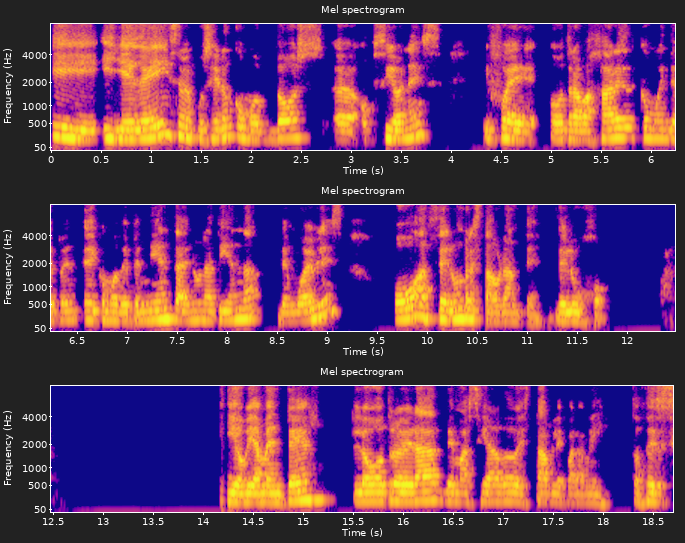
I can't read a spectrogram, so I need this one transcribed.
Y, y, llegué y se me pusieron como dos uh, opciones y fue o trabajar como, eh, como dependiente en una tienda de muebles o hacer un restaurante de lujo. Y obviamente lo otro era demasiado estable para mí. Entonces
